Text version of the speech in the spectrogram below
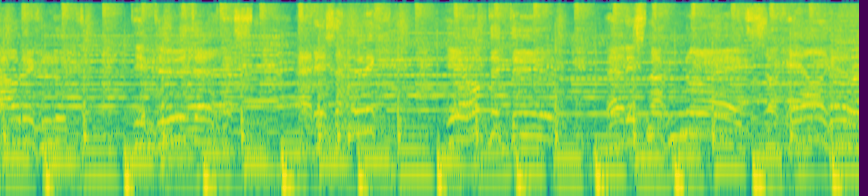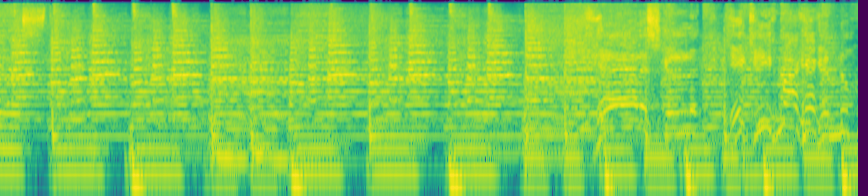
gouden gloed, duurt de rest. Het is het licht hier op de deur. Het is nog nooit zo geel geweest. Geel is geluk, ik krieg maar geen genoeg.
